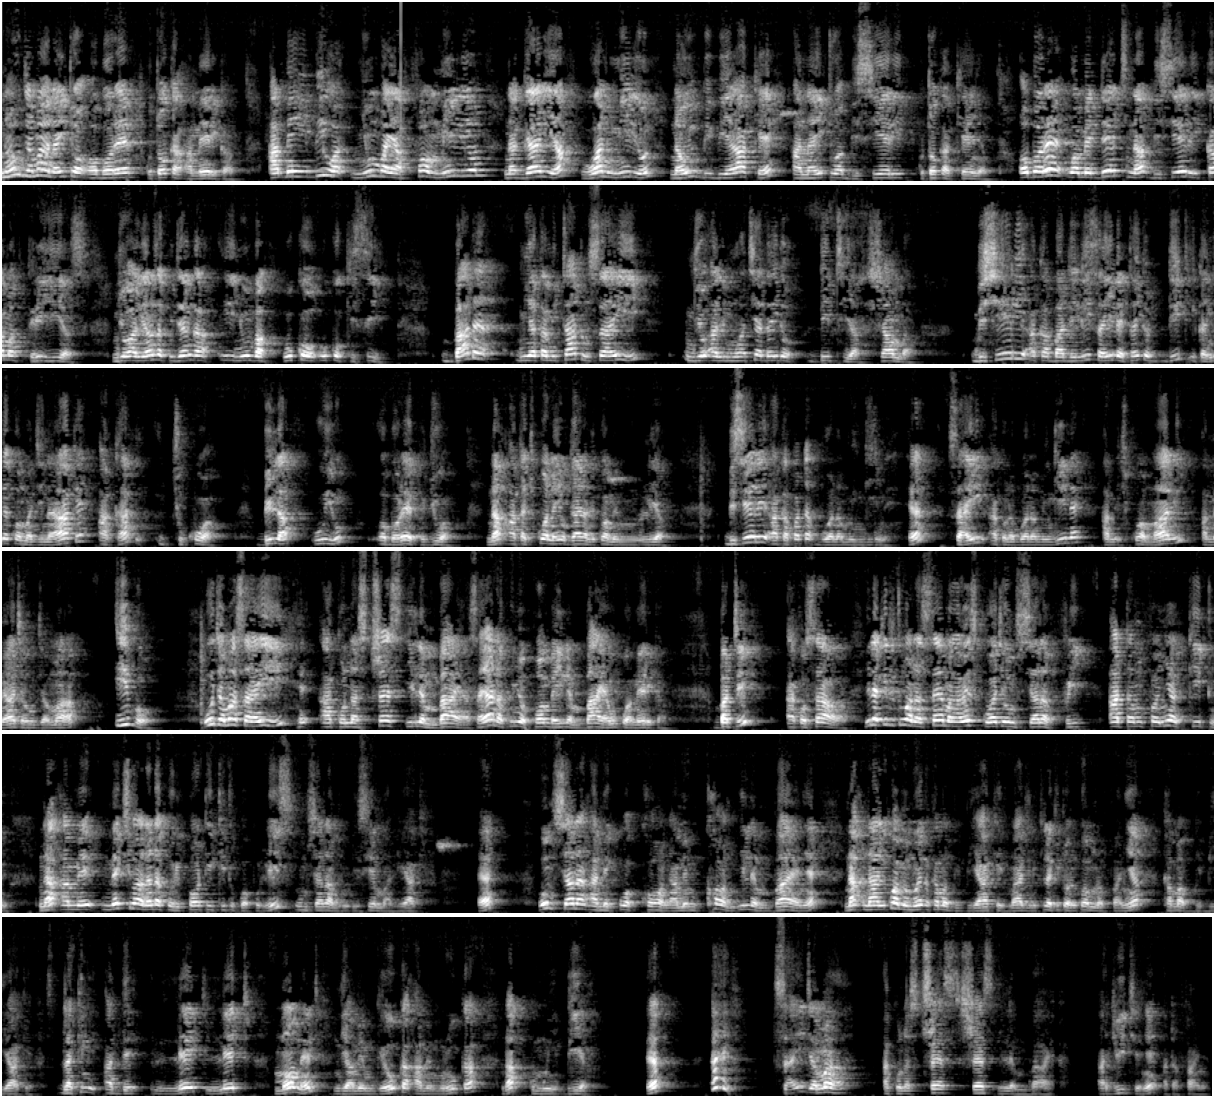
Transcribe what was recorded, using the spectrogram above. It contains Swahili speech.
Kuna huyu jamaa anaitwa Obore kutoka Amerika. Ameibiwa nyumba ya 4 million na gari ya 1 million na huyu bibi yake anaitwa Bisieri kutoka Kenya. Obore wamedate na Bisieri kama 3 years. Ndio alianza kujenga hii nyumba huko huko Kisii. Baada ya miaka mitatu saa hii ndio alimwachia Daido deed ya shamba. Bishiri akabadilisha ile title deed ikaingia kwa majina yake akachukua bila huyu Obore kujua, na akachukua na hiyo gari alikuwa amemnunulia. Bishiri akapata bwana mwingine eh? Saa ako na bwana mwingine, amechukua mali, ameacha huyu jamaa hivyo. Huyu jamaa saa hii eh, ako na stress ile mbaya, saa anakunywa pombe ile mbaya huku Amerika but ako sawa. Ile kitu tu anasema hawezi kuacha huyu msichana free, atamfanyia kitu na ame make sure anaenda kuripoti kitu kwa polisi, huyu msichana amrudishie mali yake eh? Huyu msichana amekuwa con, amemcon ile mbaya yenye na, na alikuwa amemweka kama bibi yake. Imagine kila kitu alikuwa mnafanyia kama bibi yake, lakini at the late late moment ndiye amemgeuka, amemruka na kumuibia eh? Hey, saa hii jamaa hakuna stress stress ile mbaya, ajui chenye atafanya.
